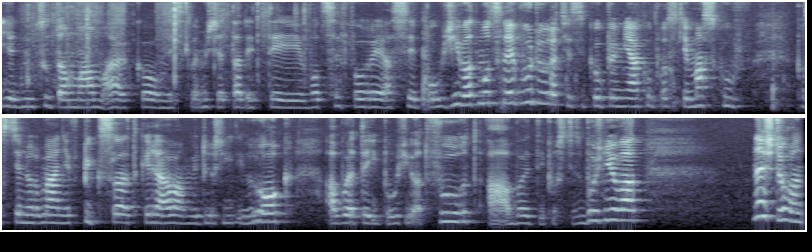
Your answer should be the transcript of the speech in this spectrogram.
jednu, co tam mám a jako myslím, že tady ty od Sephory asi používat moc nebudu, radši si koupím nějakou prostě masku v, prostě normálně v Pixlet, která vám vydrží i rok a budete ji používat furt a budete ji prostě zbožňovat. Než tohle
